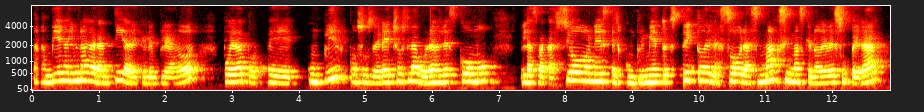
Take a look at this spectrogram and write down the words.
también hay una garantía de que el empleador pueda eh, cumplir con sus derechos laborales como las vacaciones, el cumplimiento estricto de las horas máximas que no debe superar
